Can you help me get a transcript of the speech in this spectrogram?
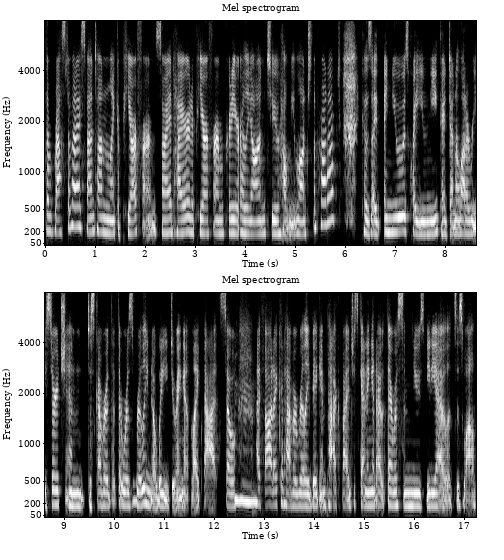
the rest of it I spent on like a PR firm. So I had hired a PR firm pretty early on to help me launch the product because I, I knew it was quite unique. I'd done a lot of research and discovered that there was really nobody doing it like that. So mm-hmm. I thought I could have a really big impact by just getting it out there with some news media outlets as well.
